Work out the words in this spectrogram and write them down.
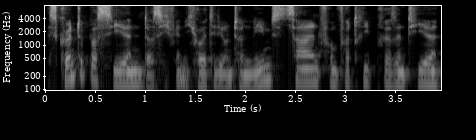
Es könnte passieren, dass ich, wenn ich heute die Unternehmenszahlen vom Vertrieb präsentiere,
